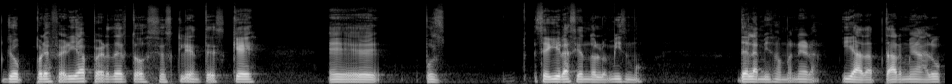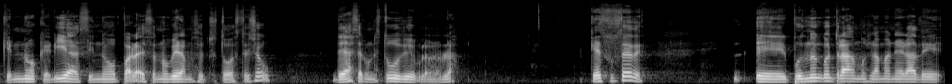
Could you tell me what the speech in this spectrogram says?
yo prefería perder todos esos clientes que eh, pues seguir haciendo lo mismo de la misma manera y adaptarme a algo que no quería, si no para eso no hubiéramos hecho todo este show de hacer un estudio y bla, bla, bla. ¿Qué sucede? Eh, pues no encontrábamos la manera de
